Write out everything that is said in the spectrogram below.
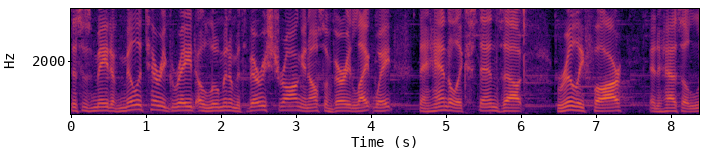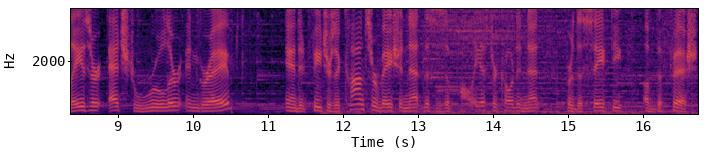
This is made of military grade aluminum. It's very strong and also very lightweight. The handle extends out really far. And it has a laser etched ruler engraved and it features a conservation net. This is a polyester coated net for the safety of the fish.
